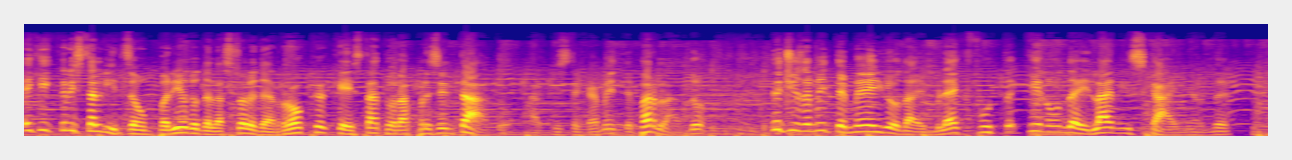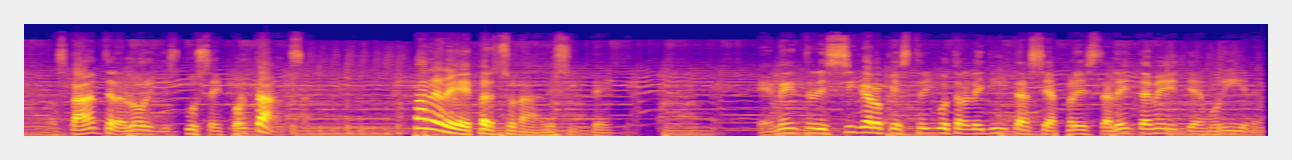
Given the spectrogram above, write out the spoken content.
e che cristallizza un periodo della storia del rock che è stato rappresentato, artisticamente parlando, decisamente meglio dai Blackfoot che non dai Lightning Skynyrd, nonostante la loro indiscussa importanza. Parere personale, si intende. E mentre il sigaro che stringo tra le dita si appresta lentamente a morire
